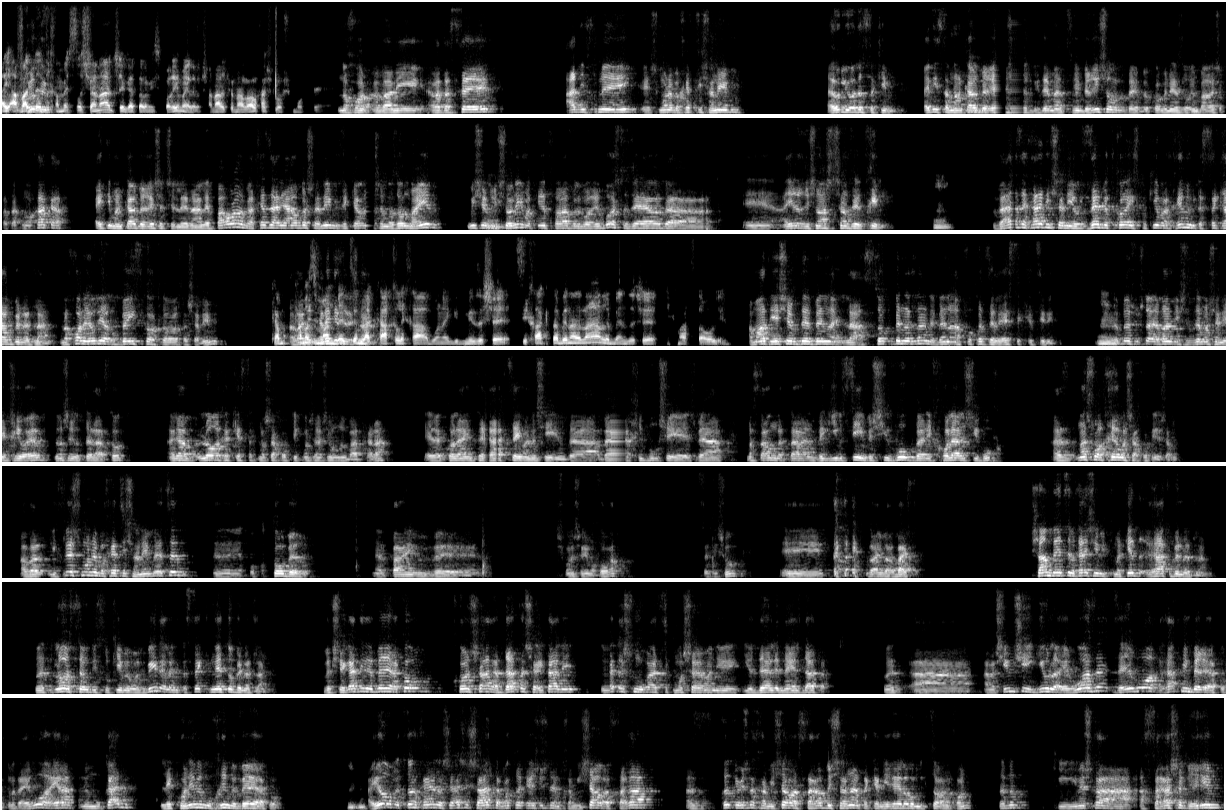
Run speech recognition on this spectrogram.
עבדת איזה 15 שנה עד שהגעת למספרים האלה, בשנה הראשונה לא היה לך 300. אה. נכון, אבל אני, אבל תעשה, עד לפני אה, שמונה וחצי שנים, היו לי עוד עסקים. הייתי סמנכ"ל ברשת בגדי מעצבים בראשון ובכל מיני אזורים בארץ שפתחנו אחר כך. הייתי מנכ"ל ברשת של נעלי פאולה, ואחרי זה היה לי ארבע שנים זיכיון של מזון מהיר, מי שראשוני מכיר את פלאפל בריבוע, שזה היה עוד אה, העיר הראשונה ששם זה התחיל. Mm. ואז החלטתי שאני עוזב את כל העיסוקים האחרים ומתעסק רק בנדל"ן. נכון, היו לי הרבה עסקאות לאורך השנים. כמה, כמה זמן בעצם לקח לך, בוא נגיד, מזה ששיחקת בנדל"ן לבין זה שנכנסת עולים? אמרתי, יש הבדל בין לעסוק בנדל"ן לבין להפוך את זה לעסק רציני. Mm. באיזשהו שלב הבנתי שזה מה שאני הכי אוהב, זה מה שאני רוצה לעשות. אגב, לא רק הכסף משך אותי, כמו שאנשים אומרים בהתחלה, אלא כל האינטראקציה עם אנשים, וה, והחיבור שיש, והמשא ומתן, וגיוסים, ושיווק, ואני חולה על שיווק, אז משהו אחר משך אותי לשם. אבל לפני שמונה וחצי שנים בעצם, אה, אוקטובר 2008 שנים אחורה, עושה חישוב, 2014. אה, שם בעצם החלטתי שאני מתמקד רק בנדל"ן. זאת אומרת, לא עושה עוד עיסוקים במקביל, אלא מתעסק נטו בנדל"ן. וכשהגעתי לבאר יעקב, כל שאר הדאטה שהייתה לי, לא הייתה שמורה אצלי כמו שהיום אני יודע לנהל דאטה. זאת אומרת, האנשים שהגיעו לאירוע הזה, זה אירוע רק מבאר יעקב. זאת אומרת, האירוע היה ממוקד לקונים ומוכרים בבאר יעקב. Mm-hmm. היום, לצורך העניין, לשאלה ששאלת, מה קורה כאלה שיש להם חמישה או עשרה, אז קודם כל אם יש לך חמישה או עשרה בשנה, אתה כנראה לא במקצוע הנכון, בסדר? כי אם יש לך עשרה שגרירים,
